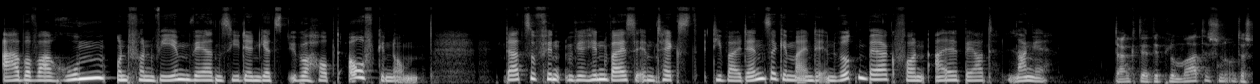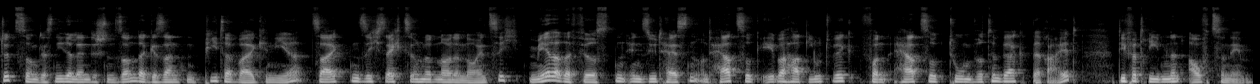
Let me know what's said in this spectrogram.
Aber warum und von wem werden sie denn jetzt überhaupt aufgenommen? Dazu finden wir Hinweise im Text Die Waldenser Gemeinde in Württemberg von Albert Lange. Dank der diplomatischen Unterstützung des niederländischen Sondergesandten Pieter Walkenier zeigten sich 1699 mehrere Fürsten in Südhessen und Herzog Eberhard Ludwig von Herzogtum Württemberg bereit, die Vertriebenen aufzunehmen.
